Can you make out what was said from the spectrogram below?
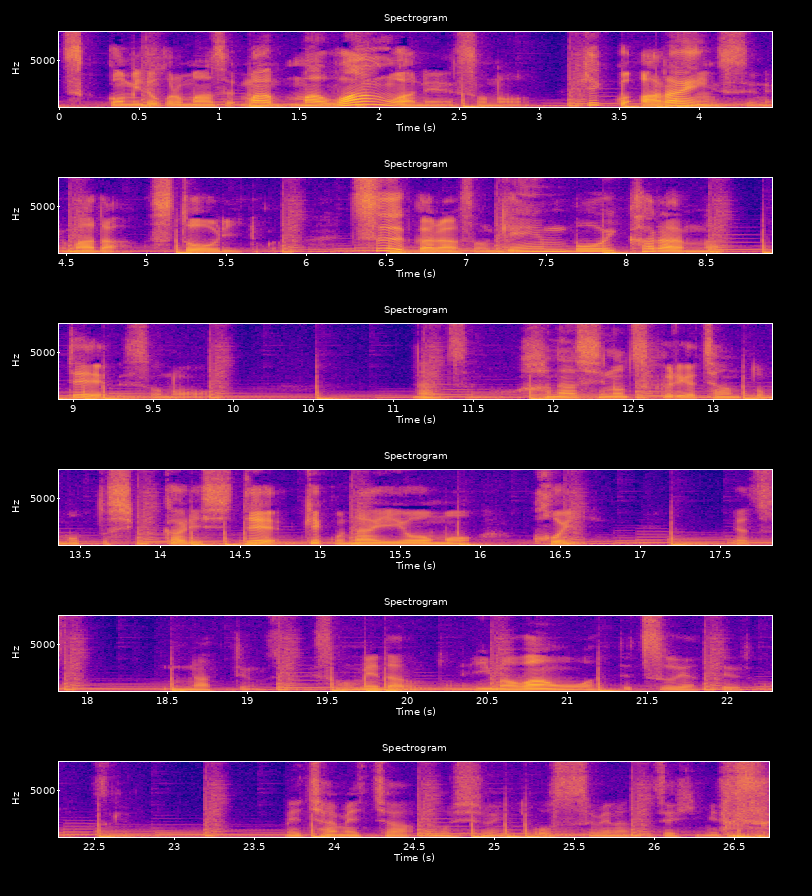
ツッコミどころ満載まあまあ1はねその結構荒いんですよね。まだストーリーとか。2からそのゲームボーイカラーになってそのなんつうの話の作りがちゃんともっとしっかりして結構内容も濃いやつになってるんですよね。そのメダロットね今1終わって2やってると思うんですけどめちゃめちゃ面白いんでおすすめなんでぜひ皆さん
